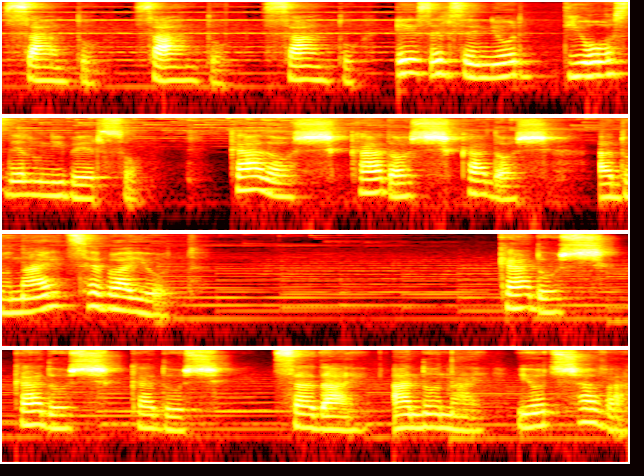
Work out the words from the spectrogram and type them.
Santo, Santo, Santo es el Señor Dios del universo. Kadosh, Kadosh, Kadosh, Adonai Tsebayot. Kadosh, Kadosh, Kadosh, Sadai, Adonai, Yod Shavah,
